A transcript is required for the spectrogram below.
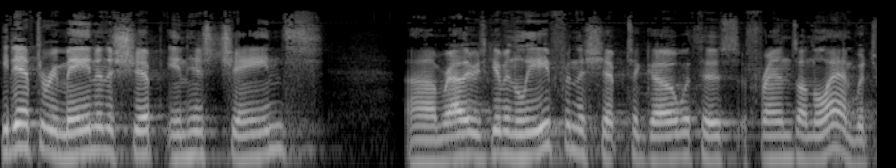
He didn't have to remain in the ship in his chains. Um, rather, he was given leave from the ship to go with his friends on the land, which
